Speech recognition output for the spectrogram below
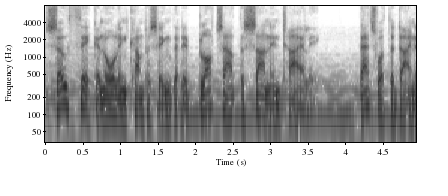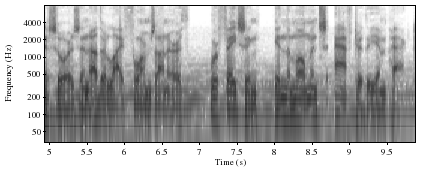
so thick and all-encompassing that it blots out the sun entirely. That's what the dinosaurs and other life forms on Earth were facing in the moments after the impact.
